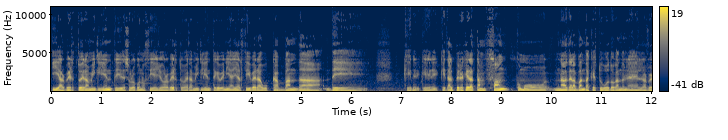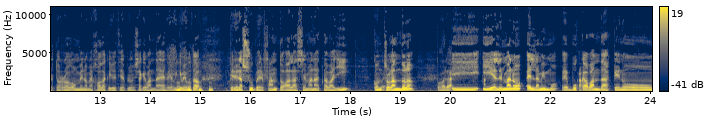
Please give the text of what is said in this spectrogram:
Y Alberto era mi cliente y de eso lo conocía yo Alberto. Era mi cliente que venía ahí al ciber a buscar bandas de... Que, que- que tal, pero es que era tan fan como una de las bandas que estuvo tocando en el Alberto Rock, o menos me jodas, que yo decía, pero esa qué banda es, y a mí que me gustaba. pero era súper fan, todas las semanas estaba allí controlándola. Pues ahora- Y, y el hermano es la mismo, es busca bandas que no...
